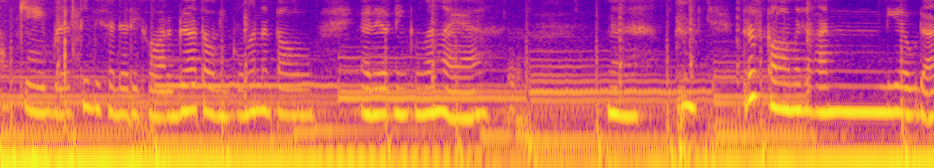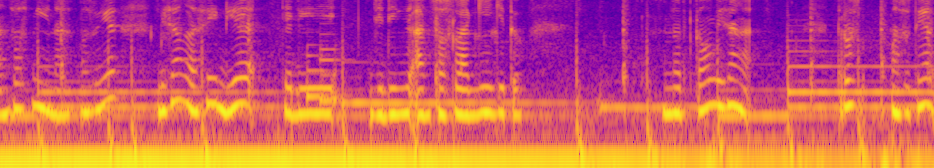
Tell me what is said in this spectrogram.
Oke, berarti bisa dari keluarga atau lingkungan atau ya dari lingkungan lah ya. Nah, terus kalau misalkan dia udah ansos nih, nah maksudnya bisa nggak sih dia jadi jadi nggak ansos lagi gitu? Menurut kamu bisa nggak? Terus maksudnya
